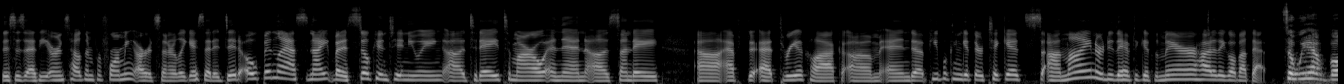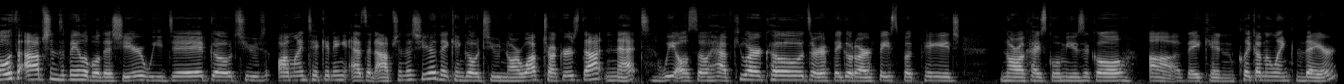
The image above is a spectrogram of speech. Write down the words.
This is at the Ernsthausen Performing Arts Center. Like I said, it did open last night, but it's still continuing uh, today, tomorrow, and then uh, Sunday uh, after at three o'clock. Um, and uh, people can get their tickets online, or do they have to get them there? How do they go about that? So we have both options available this year. We did go to online ticketing as an option this year. They can go to norwalktruckers.net. We also have QR codes, or if they go to our Facebook page. Norwalk High School Musical. Uh, they can click on the link there.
